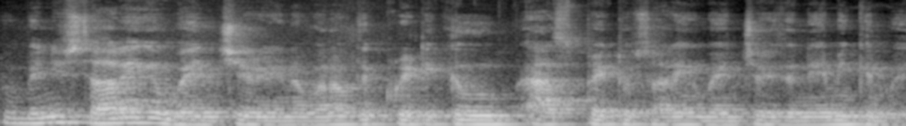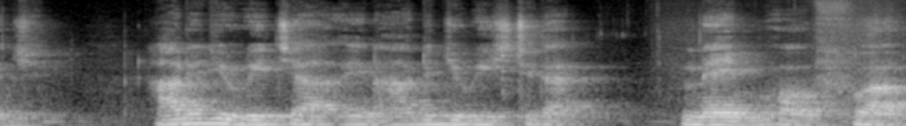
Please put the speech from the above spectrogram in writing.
When you're starting a venture, you know one of the critical aspect of starting a venture is the naming convention. How did you reach out? You know how did you reach to that name of uh,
